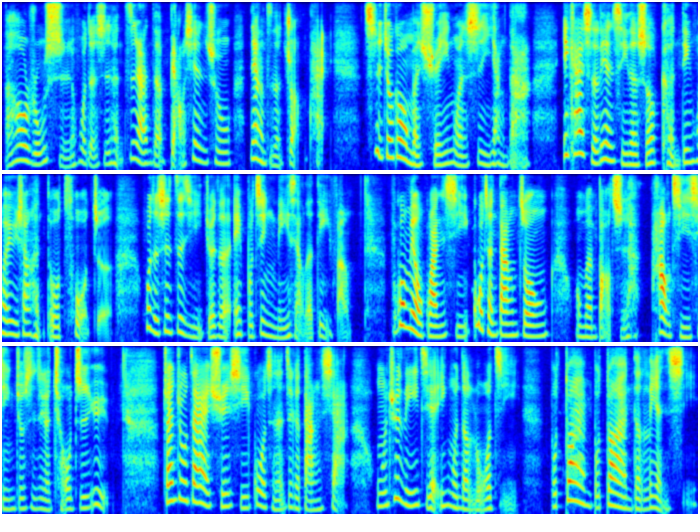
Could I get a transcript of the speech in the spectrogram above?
然后如实或者是很自然的表现出那样子的状态。其实就跟我们学英文是一样的啊。一开始练习的时候，肯定会遇上很多挫折，或者是自己觉得诶不尽理想的地方。不过没有关系，过程当中我们保持好奇心，就是这个求知欲。专注在学习过程的这个当下，我们去理解英文的逻辑，不断不断的练习，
